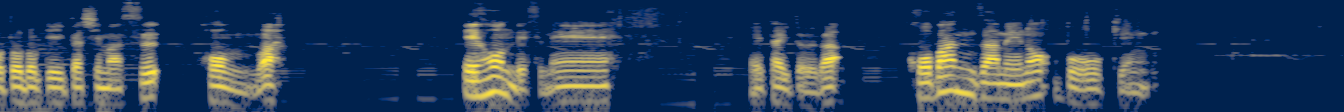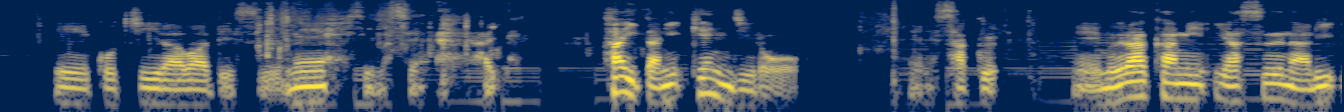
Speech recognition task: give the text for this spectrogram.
お届けいたします本は、絵本ですね。タイトルが、小判ザメの冒険。えー、こちらはですね、すいません。はい。灰谷健次郎えー、作、えー、村上康成、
